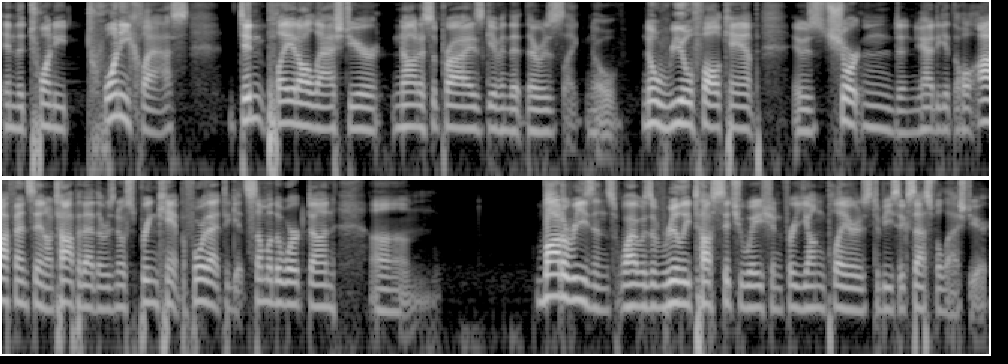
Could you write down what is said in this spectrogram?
in the 2020 class. Didn't play at all last year. Not a surprise given that there was like no no real fall camp. It was shortened, and you had to get the whole offense in. On top of that, there was no spring camp before that to get some of the work done. Um, lot of reasons why it was a really tough situation for young players to be successful last year.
